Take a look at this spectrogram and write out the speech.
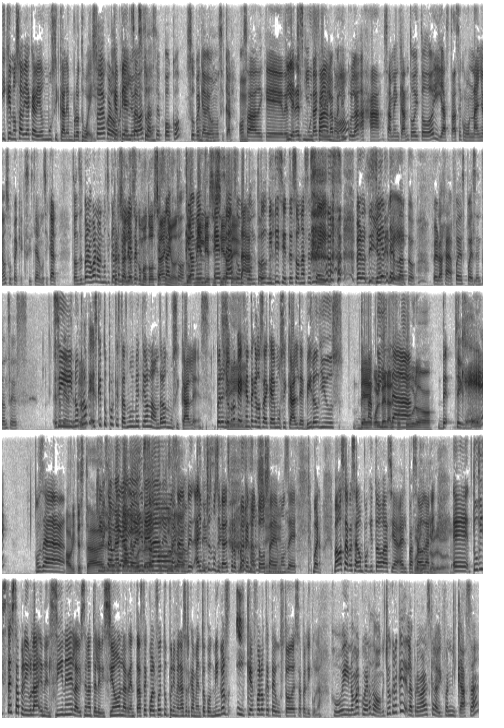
y que no sabía que había un musical en Broadway. Estoy de acuerdo, ¿Qué porque yo piensas hasta tú? hace poco supe que había un musical. O sea, de que desde Y eres muy chiquita que vi fan, la ¿no? película, ajá, o sea, me encantó y todo, y hasta hace como un año supe que existía el musical. Entonces, bueno, bueno, el musical Pero también salió es- hace como dos años, Exacto, también 2017. ese es un punto. 2017 son hace seis. Pero sí, ya tiene Siete. rato. Pero ajá, fue después, entonces... eso Sí, no creo que es que tú porque estás muy metido en la onda de los musicales. Pero yo creo que hay gente que no sabe que hay musical de Beetlejuice, de, de volver al futuro. de Sí. ¿Qué? O sea, Ahorita está hay muchos musicales, pero creo que no todos Sí. sabemos de. Bueno, vamos a rezar un poquito hacia el pasado, Dani. Eh, ¿Tú viste esta película en el cine? ¿La viste en la televisión? ¿La rentaste? ¿Cuál fue tu primer acercamiento con Girls? ¿Y qué fue lo que te gustó de esa película? Uy, no me acuerdo. Yo creo que la primera vez que la vi fue en mi casa.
